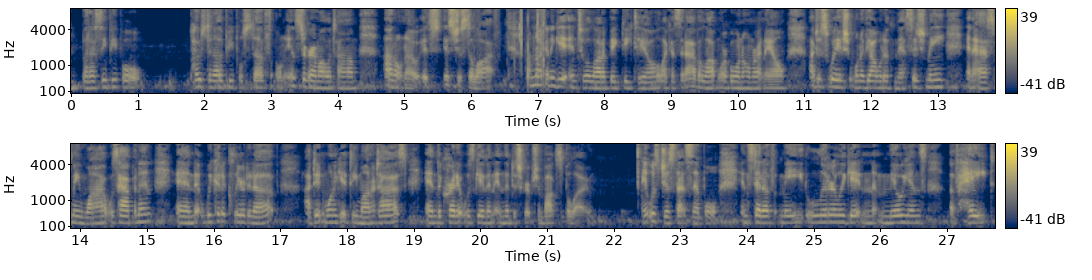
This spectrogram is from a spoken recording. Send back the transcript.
but I see people posting other people's stuff on Instagram all the time. I don't know. It's it's just a lot. I'm not going to get into a lot of big detail. Like I said, I have a lot more going on right now. I just wish one of y'all would have messaged me and asked me why it was happening and we could have cleared it up. I didn't want to get demonetized and the credit was given in the description box below. It was just that simple. Instead of me literally getting millions of hate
